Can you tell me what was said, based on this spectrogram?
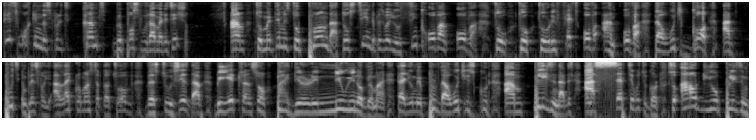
this walk in the spirit can't be possible without meditation. And to meditate means to ponder, to stay in the place where you think over and over, to, to, to reflect over and over that which God had put in place for you. I like Romans chapter 12, verse 2. It says that be ye transformed by the renewing of your mind, that you may prove that which is good and pleasing, that is acceptable to God. So, how do you please Him?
